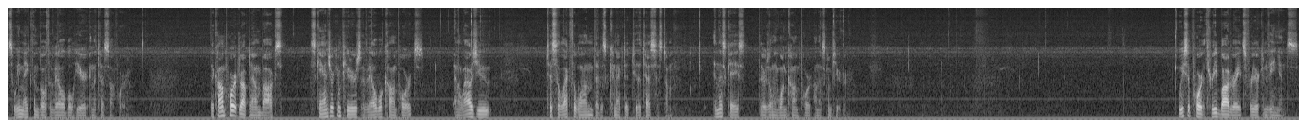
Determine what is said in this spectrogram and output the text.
so we make them both available here in the test software. The COM port drop-down box scans your computer's available COM ports and allows you to select the one that is connected to the test system. In this case, there's only one COM port on this computer. We support three baud rates for your convenience.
